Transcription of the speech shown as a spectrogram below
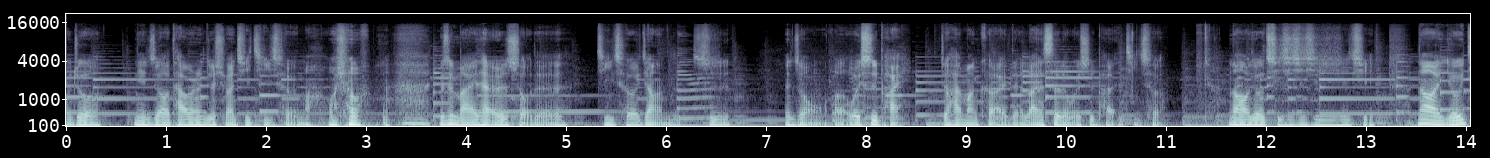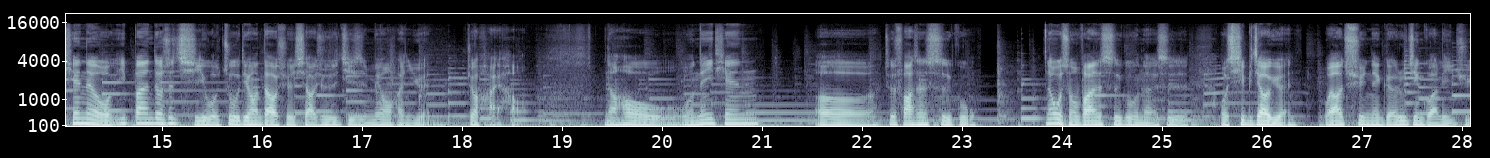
我就你也知道，台湾人就喜欢骑机车嘛，我就就是买一台二手的机车这样子，是。那种呃伟士牌就还蛮可爱的，蓝色的伟士牌的机车，然后就骑骑骑骑骑骑骑。那有一天呢，我一般都是骑我住的地方到学校，就是其实没有很远，就还好。然后我那一天呃就发生事故。那为什么发生事故呢？是我骑比较远，我要去那个入境管理局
